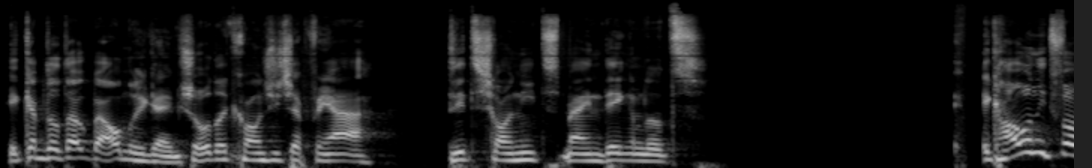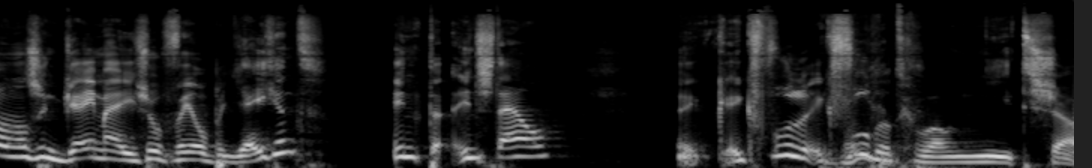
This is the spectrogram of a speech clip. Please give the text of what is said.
Ik heb dat ook bij andere games, hoor. Dat ik gewoon zoiets heb van, ja... Dit is gewoon niet mijn ding, omdat... Ik hou er niet van als een game mij zoveel bejegent in, in stijl. Ik, ik, voel, ik voel dat gewoon niet zo.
